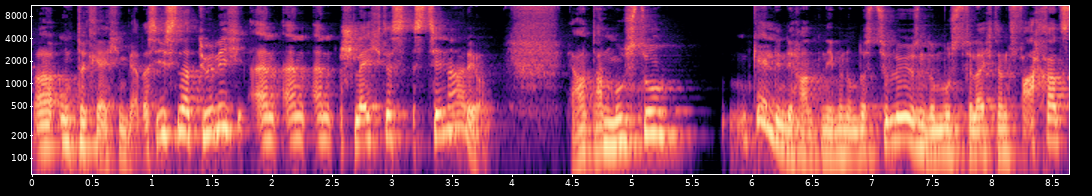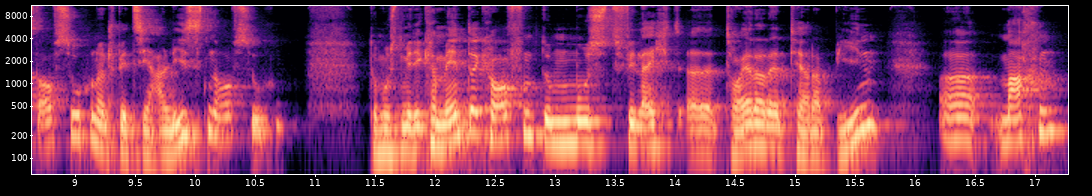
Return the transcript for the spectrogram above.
äh, und dergleichen mehr. Das ist natürlich ein, ein, ein schlechtes Szenario. Ja, und dann musst du Geld in die Hand nehmen, um das zu lösen. Du musst vielleicht einen Facharzt aufsuchen, einen Spezialisten aufsuchen. Du musst Medikamente kaufen, du musst vielleicht äh, teurere Therapien äh, machen.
